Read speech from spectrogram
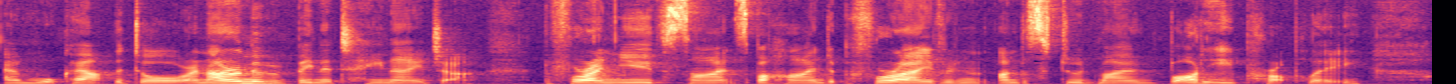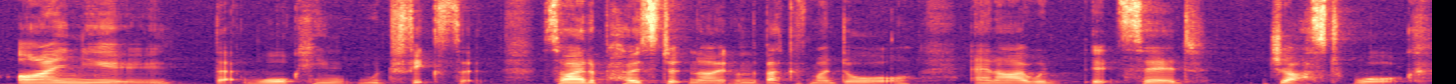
and walk out the door. And I remember being a teenager, before I knew the science behind it, before I even understood my own body properly, I knew that walking would fix it. So I had a post-it note on the back of my door, and I would it said, "Just walk,"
